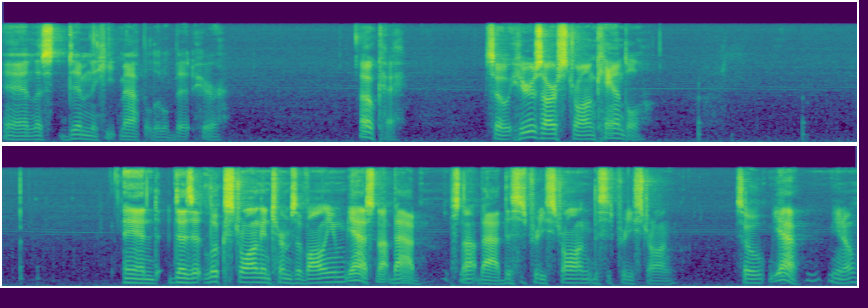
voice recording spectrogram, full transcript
and let's dim the heat map a little bit here. Okay. So here's our strong candle. And does it look strong in terms of volume? Yeah, it's not bad. It's not bad. This is pretty strong. This is pretty strong. So yeah, you know,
